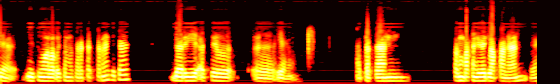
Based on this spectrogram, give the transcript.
ya di semua lapisan masyarakat. Karena kita dari hasil uh, yang katakan pengamatan kita di lapangan ya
